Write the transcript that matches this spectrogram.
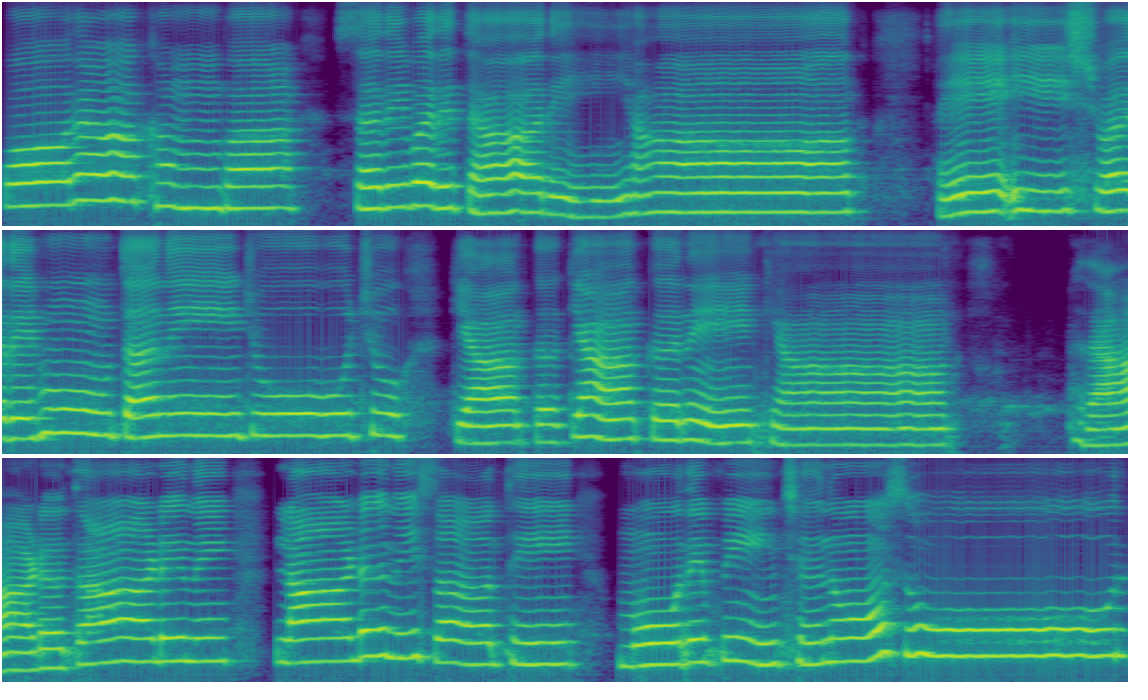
પોરા ખંભા સરવર તારી આંખ. હે ઈશ્વર, હું તને જોઉં છું. ક્યાંક ક્યાંક ને ક્યાંક. રાડ તાડને, લાડની સાથે મોર પીંછનો સૂર.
